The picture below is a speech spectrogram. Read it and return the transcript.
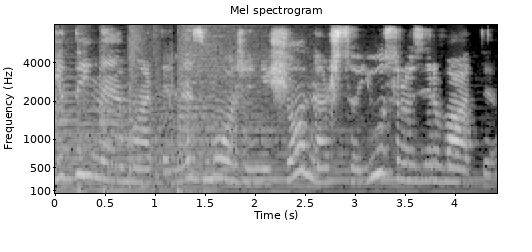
єдина мати, не зможе ніщо наш союз розірвати.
